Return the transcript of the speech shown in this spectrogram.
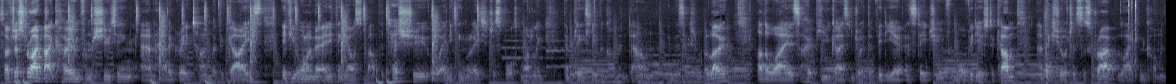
So I've just arrived back home from shooting and had a great time with the guys. If you want to know anything else about the test shoot or anything related to sports modeling, then please leave a comment down in the section below. Otherwise, I hope you guys enjoyed the video and stay tuned for more videos to come. And be sure to subscribe, like and comment.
